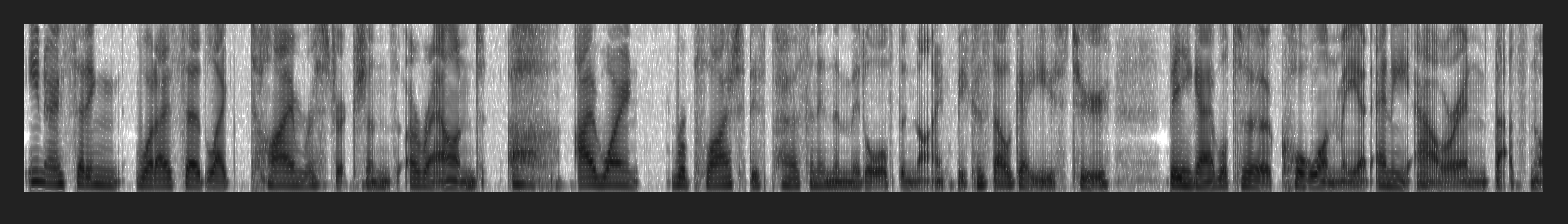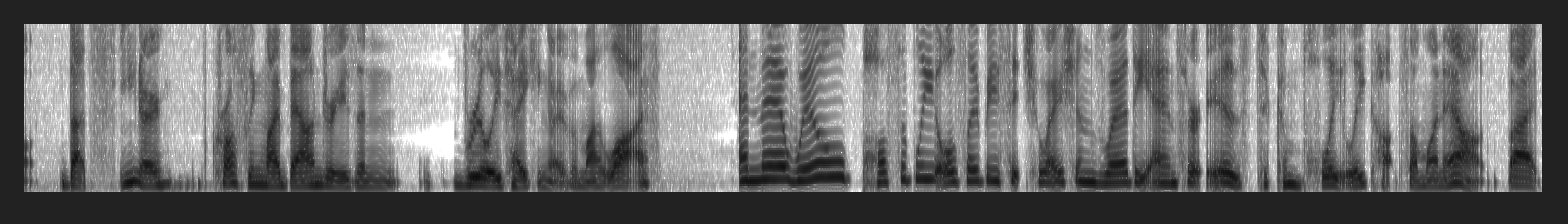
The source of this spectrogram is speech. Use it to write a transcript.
you know, setting what I said, like time restrictions around, oh, I won't reply to this person in the middle of the night because they'll get used to being able to call on me at any hour. And that's not, that's, you know, crossing my boundaries and really taking over my life. And there will possibly also be situations where the answer is to completely cut someone out. But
